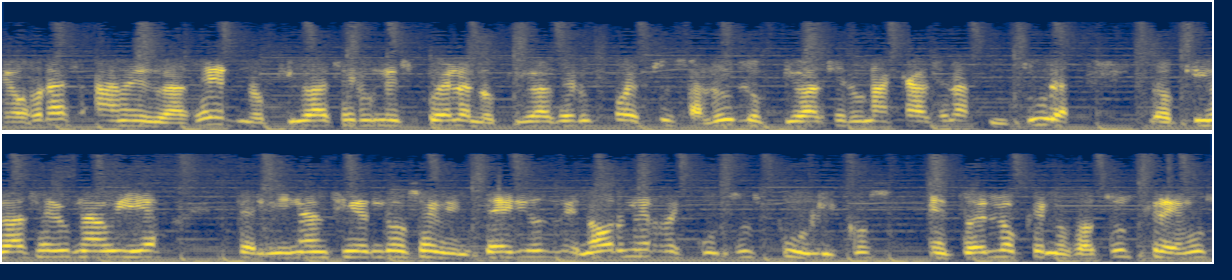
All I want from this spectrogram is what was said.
de obras a medio hacer, lo que iba a ser una escuela, lo que iba a ser un puesto de salud, lo que iba a ser una casa de la cultura, lo que iba a ser una vía, terminan siendo cementerios de enormes recursos públicos. Entonces lo que nosotros creemos,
